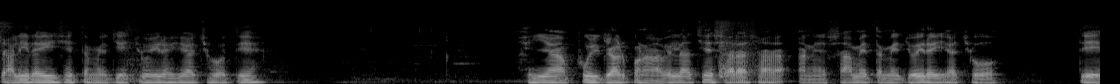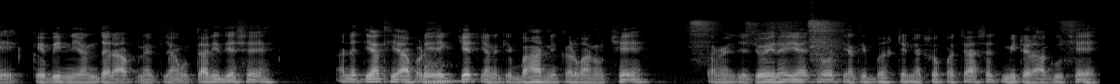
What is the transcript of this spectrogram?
ચાલી રહી છે, તમે જે જોઈ રહ્યા છો તે. અહીંયા ફૂલ ઝાડ પણ આવેલા છે સારા સારા અને સામે તમે જોઈ રહ્યા છો તે કેબિનની અંદર આપને ત્યાં ઉતારી દેશે અને ત્યાંથી આપણે એક્ઝેટ યાને કે બહાર નીકળવાનું છે. તમે જે જોઈ રહ્યા છો, ત્યાંથી બસ સ્ટેન્ડ એકસો પચાસ જ મીટર આગું છે.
